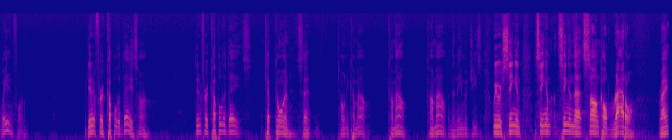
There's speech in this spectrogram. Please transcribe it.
Waiting for him. We did it for a couple of days, huh? Did it for a couple of days. Kept going. And said, Tony, come out. Come out. Come out in the name of Jesus. We were singing, singing, singing that song called Rattle, right?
